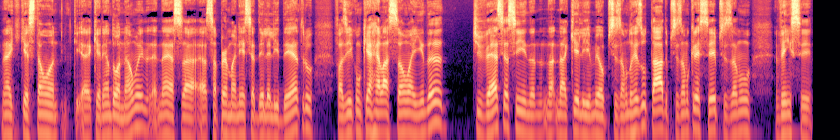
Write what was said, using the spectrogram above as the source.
Né, que questão, é, querendo ou não, né, essa, essa permanência dele ali dentro fazia com que a relação ainda tivesse assim, na, naquele, meu, precisamos do resultado, precisamos crescer, precisamos vencer.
